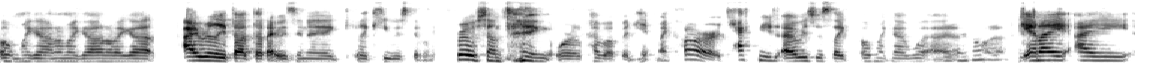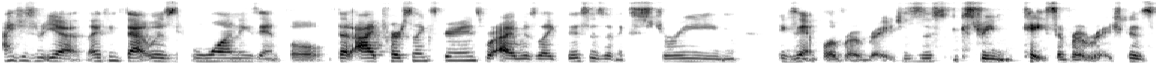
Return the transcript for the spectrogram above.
oh my God, oh my God, oh my God. I really thought that I was gonna like he was gonna throw something or come up and hit my car or attack me. I was just like, oh my god, what? I don't know. And I, I, I just yeah, I think that was one example that I personally experienced where I was like, this is an extreme example of road rage. This is this extreme case of road rage because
